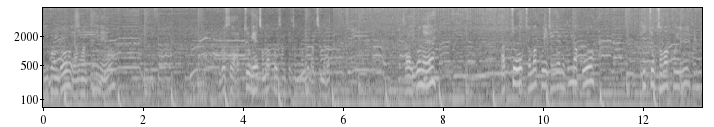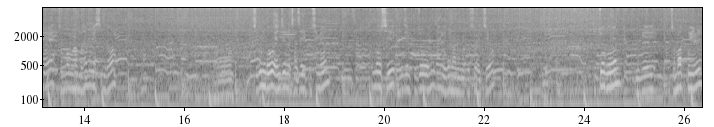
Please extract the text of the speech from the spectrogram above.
2번도 양호한 편이네요. 이로써 앞쪽에 점막골 상태 점검을 마칩니다. 자 이번에 앞쪽 점막코일 점검은 끝났고 뒤쪽 점막코일 상태 점검을 한번 해보겠습니다. 어, 지금도 엔진을 자세히 보시면 한 번씩 엔진 부조 현상이 일어나는 걸 볼 수가 있죠. 뒤쪽은 여기 점막코일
